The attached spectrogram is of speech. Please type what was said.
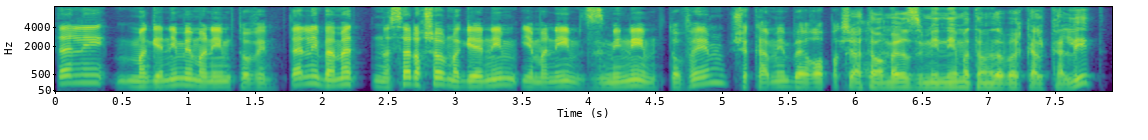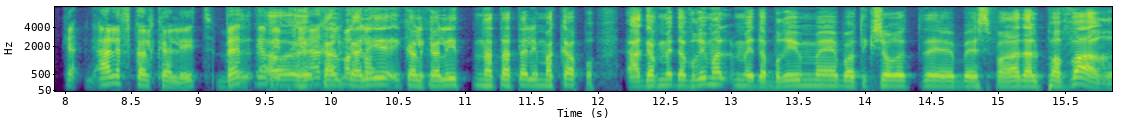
תן לי מגנים ימניים טובים. תן לי באמת, נסה לחשוב מגנים ימניים זמינים טובים שקיימים באירופה. כשאתה. אומר זמינים, אתה מדבר כלכלית? כן, א', כלכלית, ב', גם אה, מבחינת המקום. כלכלי- כלכלית נתת לי מכה פה. אגב, מדברים, אה, בתקשורת אה, בספרד על פבר,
